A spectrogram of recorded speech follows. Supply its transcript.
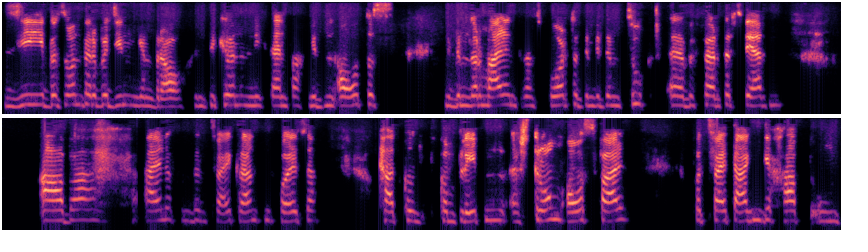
sie besondere Bedingungen brauchen. Sie können nicht einfach mit den Autos, mit dem normalen Transport oder mit dem Zug äh, befördert werden. Aber einer von den zwei Krankenhäusern hat kom kompletten äh, Stromausfall vor zwei Tagen gehabt und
